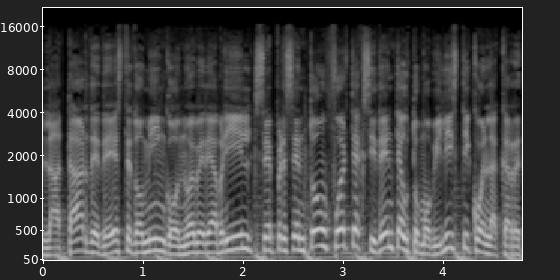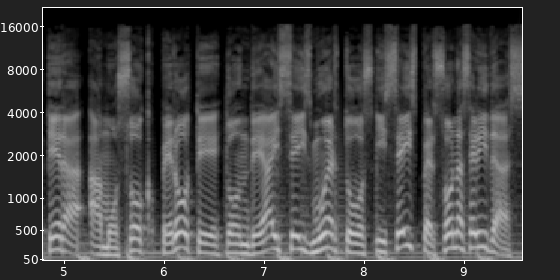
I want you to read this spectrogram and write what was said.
La tarde de este domingo 9 de abril se presentó un fuerte accidente automovilístico en la carretera Amozoc-Perote, donde hay seis muertos y seis personas heridas.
